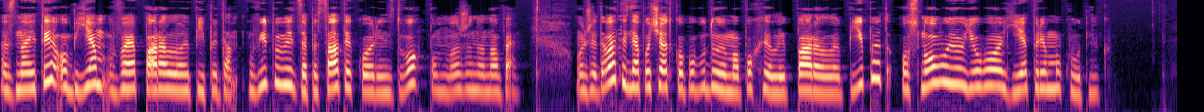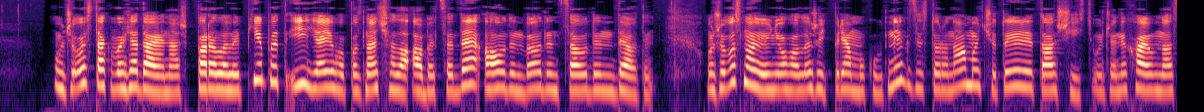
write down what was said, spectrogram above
Знайти об'єм В паралелепіпеда. У відповідь записати корінь з 2 помножено на В. Отже, давайте для початку побудуємо похилий паралелепіпед. Основою його є прямокутник. Отже, ось так виглядає наш паралелепіпед, і я його позначила ABCD, A1, B1, C1, D1. Отже, в основі у нього лежить прямокутник зі сторонами 4 та 6. Отже, нехай у нас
